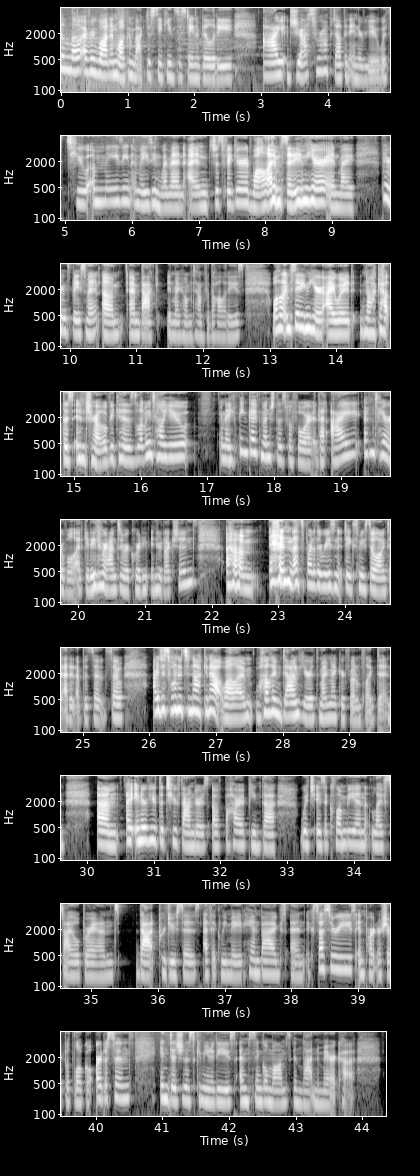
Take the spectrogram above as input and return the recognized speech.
Hello, everyone, and welcome back to Seeking Sustainability. I just wrapped up an interview with two amazing, amazing women, and just figured while I'm sitting here in my parents' basement, um, I'm back in my hometown for the holidays. While I'm sitting here, I would knock out this intro because let me tell you, and I think I've mentioned this before, that I am terrible at getting around to recording introductions. Um, and that's part of the reason it takes me so long to edit episodes. So I just wanted to knock it out while I'm while I'm down here with my microphone plugged in. Um, I interviewed the two founders of Pájara Pinta, which is a Colombian lifestyle brand that produces ethically made handbags and accessories in partnership with local artisans, indigenous communities, and single moms in Latin America.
